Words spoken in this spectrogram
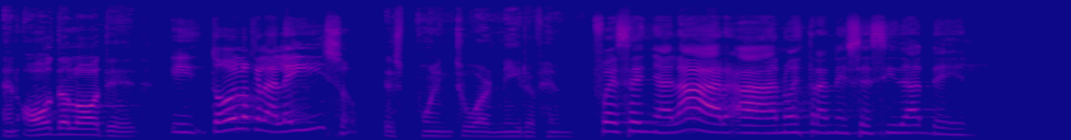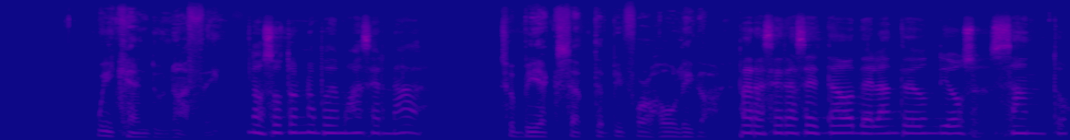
And all the law did Y todo lo que la ley hizo is point to our need of him. fue señalar a nuestra necesidad de Él. We can do nothing Nosotros no podemos hacer nada to be accepted before a holy God. para ser aceptados delante de un Dios santo.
